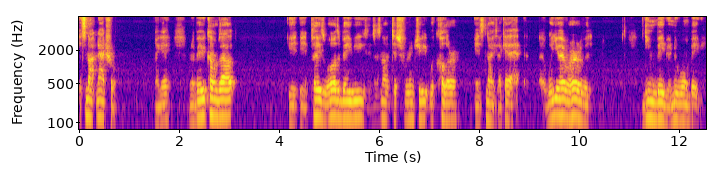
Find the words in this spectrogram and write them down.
It's not natural. Okay, when a baby comes out, it, it plays with other babies. It does not differentiate with color. It's nice. I can't. When you ever heard of a demon baby, a newborn baby?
